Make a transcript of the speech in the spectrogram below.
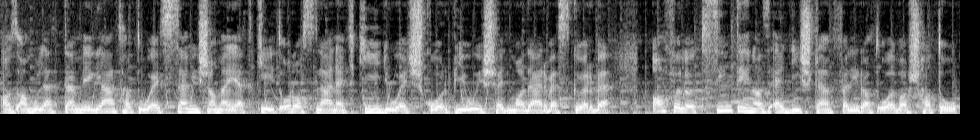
Az amuletten még látható egy szem is, amelyet két oroszlán, egy kígyó, egy skorpió és egy madár vesz körbe. A fölött szintén az egyisten felirat olvasható.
